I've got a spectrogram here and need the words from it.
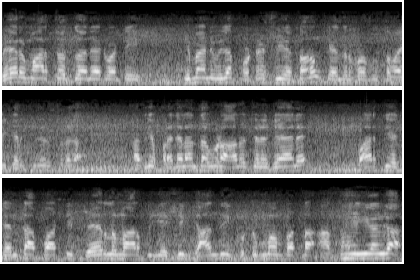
పేరు మార్చొద్దు అనేటువంటి డిమాండ్ మీద ప్రొటెస్ట్ చేస్తాను. కేంద్ర ప్రభుత్వ వైఖరికి నిరసనగా. అందుకే ప్రజలంతా కూడా ఆలోచన చేయాలి. భారతీయ జనతా పార్టీ పేర్లు మార్పు చేసి గాంధీ కుటుంబం పట్ల అసహ్యంగా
